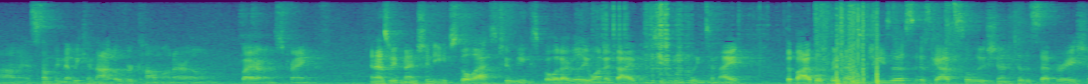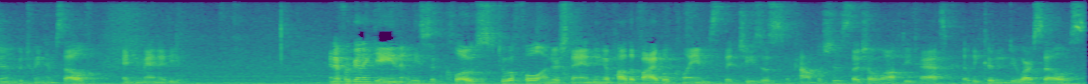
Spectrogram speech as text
um, and it's something that we cannot overcome on our own, by our own strength. And as we've mentioned each the last two weeks, but what I really want to dive into deeply tonight, the Bible presents Jesus as God's solution to the separation between himself and humanity. And if we're going to gain at least a close to a full understanding of how the Bible claims that Jesus accomplishes such a lofty task that we couldn't do ourselves,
